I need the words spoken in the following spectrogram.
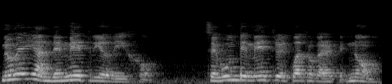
no me digan Demetrio dijo, según Demetrio hay cuatro características. No,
